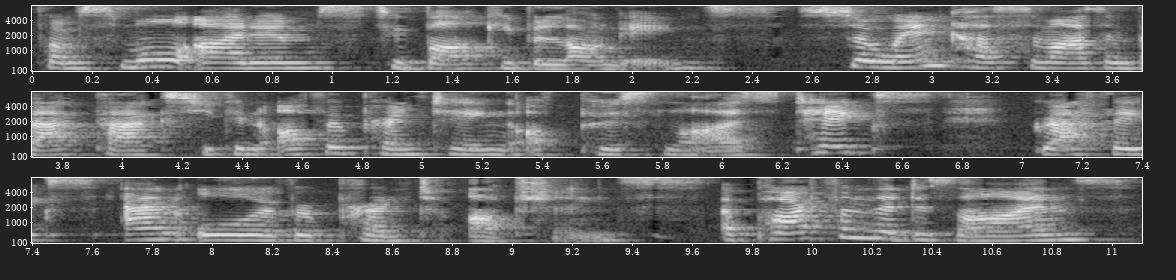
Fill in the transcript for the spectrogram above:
from small items to bulky belongings. So when customizing backpacks, you can offer printing of personalized text, graphics, and all over print options. Apart from the designs,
